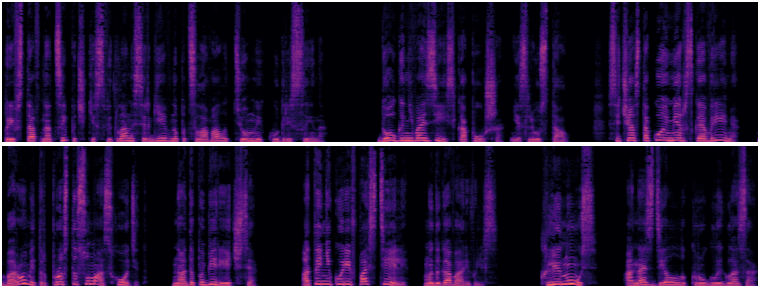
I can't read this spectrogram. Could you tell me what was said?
Привстав на цыпочки, Светлана Сергеевна поцеловала темные кудри сына. «Долго не возись, Капуша, если устал. Сейчас такое мерзкое время, барометр просто с ума сходит. Надо поберечься. А ты не кури в постели, мы договаривались». «Клянусь!» Она сделала круглые глаза.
